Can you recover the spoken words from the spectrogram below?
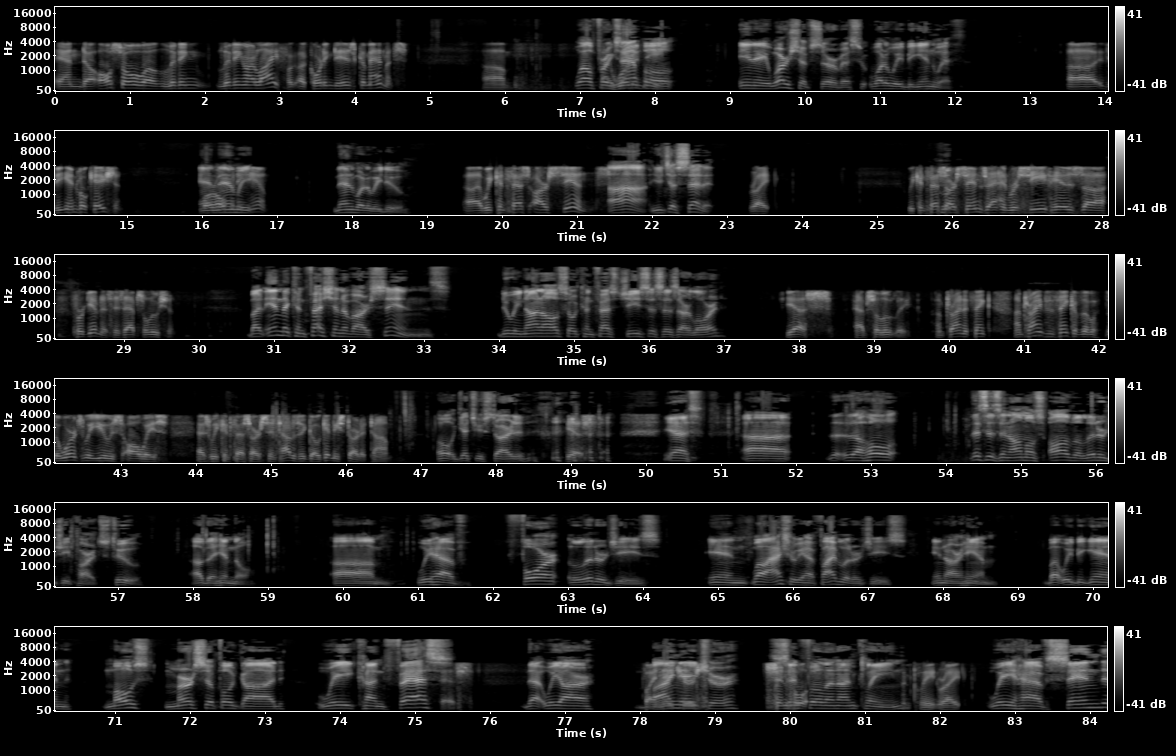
and uh, also uh, living living our life according to his commandments. Um, well, for example, in a worship service, what do we begin with? Uh, the invocation. And or then we hymn. then what do we do? Uh, we confess our sins. Ah, you just said it. Right. We confess our sins and receive His uh, forgiveness, His absolution. But in the confession of our sins, do we not also confess Jesus as our Lord? Yes, absolutely. I'm trying to think. I'm trying to think of the the words we use always as we confess our sins. How does it go? Get me started, Tom. Oh, get you started. Yes. yes. Uh, the the whole. This is in almost all the liturgy parts too, of the hymnal. Um, we have four liturgies in. Well, actually, we have five liturgies in our hymn, but we begin. Most merciful God, we confess. Yes that we are by, by nature, nature sinful, sinful, and unclean. Unclean, right. We have sinned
